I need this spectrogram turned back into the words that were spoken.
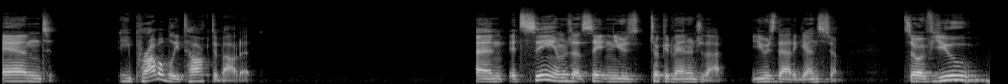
and he probably talked about it. And it seems that Satan used, took advantage of that, used that against him. So if you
